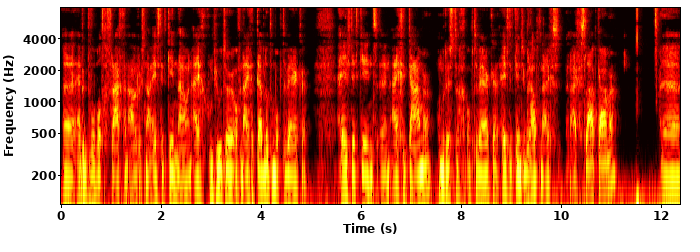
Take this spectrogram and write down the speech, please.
heb ik bijvoorbeeld gevraagd aan ouders, nou heeft dit kind nou een eigen computer of een eigen tablet om op te werken? Heeft dit kind een eigen kamer om rustig op te werken? Heeft dit kind überhaupt een eigen, een eigen slaapkamer? Uh,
